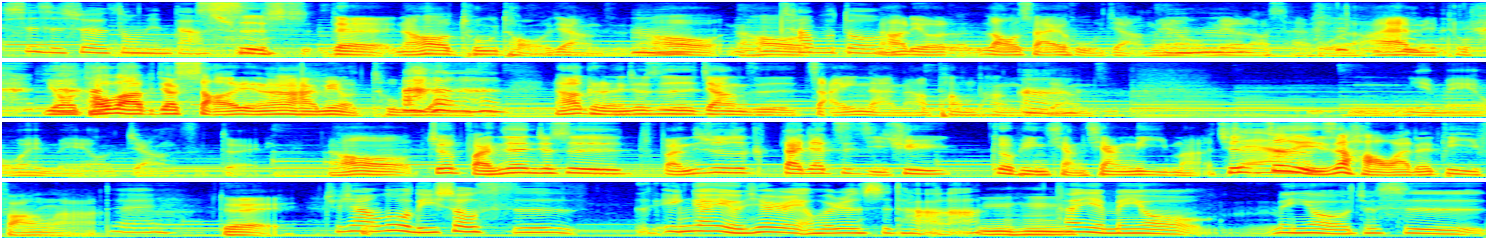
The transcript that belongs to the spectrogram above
四十岁的中年大叔，四十对，然后秃头这样子，然后、嗯、然后差不多，然后留络腮胡这样，没有、嗯、没有络腮胡了，还还没秃，有头发比较少一点，但还没有秃这样子，然后可能就是这样子宅男啊，胖胖的这样子，也没有，我也没有这样子，对，然后就反正就是反正就是大家自己去各凭想象力嘛，其实这个也是好玩的地方啦，对对，就像洛梨寿司，应该有些人也会认识他啦，嗯哼，他也没有。没有，就是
